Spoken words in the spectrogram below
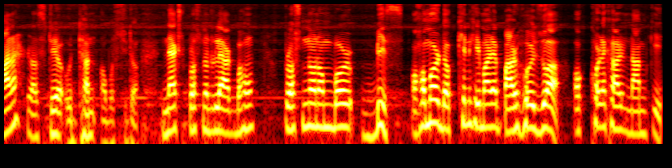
মানাহ ৰাষ্ট্ৰীয় উদ্যান অৱস্থিত। নেক্সট প্ৰশ্নটোলৈ আগবাঢ়োঁ। প্ৰশ্ন নম্বৰ বিছ অসমৰ দক্ষিণ সীমাৰে পাৰ হৈ যোৱা অক্ষৰেখাৰ নাম কি?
